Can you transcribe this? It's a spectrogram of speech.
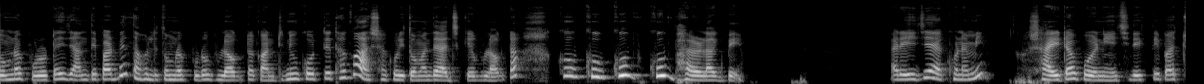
তোমরা পুরোটাই জানতে পারবে, তাহলে তোমরা পুরো ব্লগটা কন্টিনিউ করতে থাকো। আশা করি তোমাদের আজকের ব্লগটা খুব খুব খুব খুব ভালো লাগবে। আর এই যে এখন আমি শাড়িটাও পরে নিয়েছি দেখতেই পাচ্ছ?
